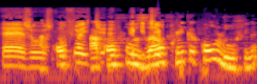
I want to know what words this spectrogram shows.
É, A, justo. conf- Não foi. a é que, confusão tipo, fica com o Luffy, né?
